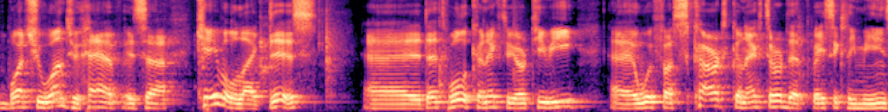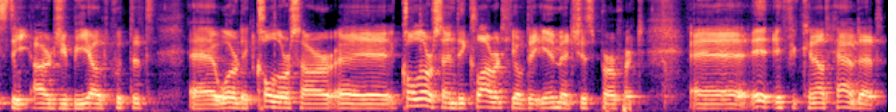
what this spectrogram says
what you want to have is a cable like this uh, that will connect to your TV uh, with a SCART connector that basically means the RGB output that uh, where the colors are uh, colors and the clarity of the image is perfect. Uh, if you cannot have that,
